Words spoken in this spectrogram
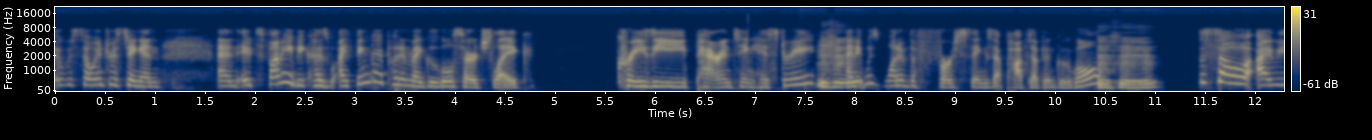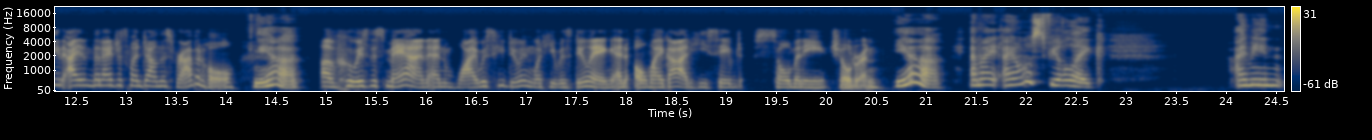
it was so interesting and and it's funny because I think I put in my Google search like crazy parenting history. Mm-hmm. And it was one of the first things that popped up in Google. Mm-hmm. So, I mean, I, and then I just went down this rabbit hole. Yeah. Of who is this man and why was he doing what he was doing? And oh my God, he saved so many children. Yeah. And I, I almost feel like, I mean,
